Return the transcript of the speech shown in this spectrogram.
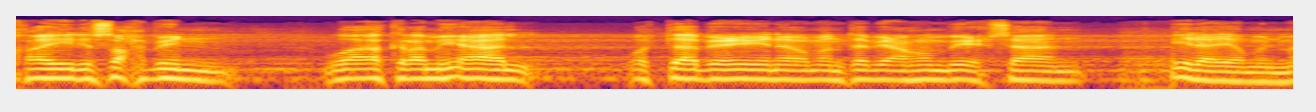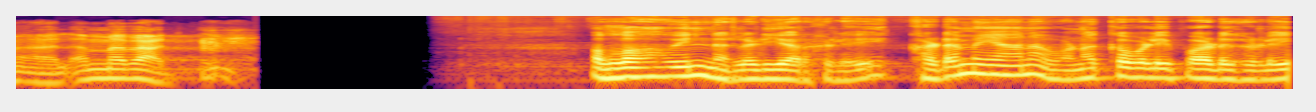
خير صحب وأكرم آل. والتابعين ومن تبعهم باحسان الى يوم المآل اما بعد அல்லாஹுவின் நல்லடியார்களே கடமையான வணக்க வழிபாடுகளை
